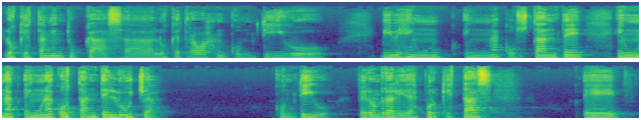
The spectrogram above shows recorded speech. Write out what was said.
Los que están en tu casa, los que trabajan contigo. Vives en, una, constante, en, una, en una constante lucha contigo, pero en realidad es porque estás eh,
